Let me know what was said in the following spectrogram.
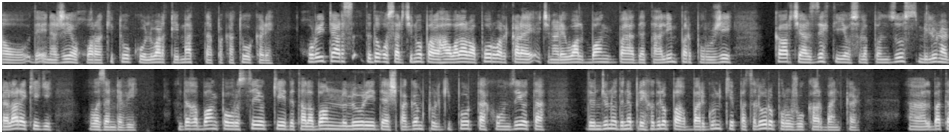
او د انرژۍ او خوراکي توکو لوړ قیمت ته په کتو کړې خو رویټرز د دغو سرچینو پر حواله راپور ورکړی چې نړیوال بانک به د تعلیم پر پروژې کار چې ارزښت یې 150 میلیونه ډالر کیږي وځنډوي دغه بانک په وروستیو کې د طالبان له لوري د شپږم ټولګي پورته ښوونځیو ته د نجونو د نه پرېښودلو په غبرګون کې په څلورو پروژو کار بند کړ. البته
